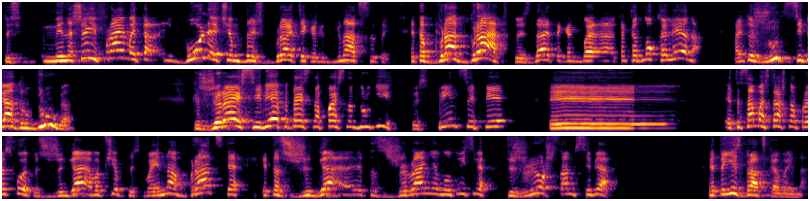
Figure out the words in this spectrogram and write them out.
То есть Минаше и Ефраим это более чем значит, братья, как 12 это брат-брат, то есть да, это как бы э, как одно колено. Они то жрут себя друг друга. Сжирая себя, пытаясь напасть на других. То есть, в принципе, Э, это самое страшное происходит. То есть сжигая вообще, то есть война братская, это, сжига, это сжирание внутри себя. Ты жрешь сам себя. Это есть братская война.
